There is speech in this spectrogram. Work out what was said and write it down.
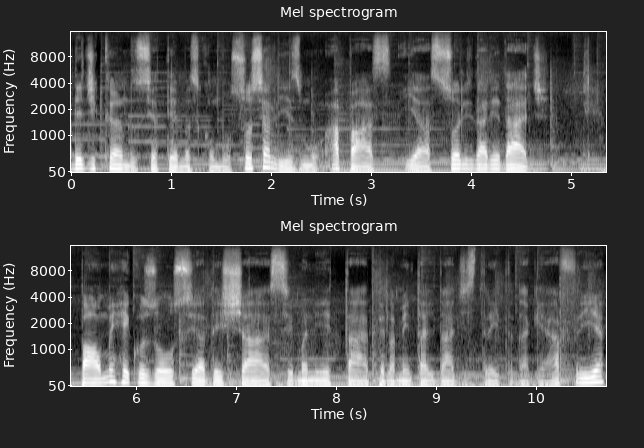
dedicando-se a temas como o socialismo, a paz e a solidariedade. Palme recusou-se a deixar-se manipular pela mentalidade estreita da Guerra Fria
